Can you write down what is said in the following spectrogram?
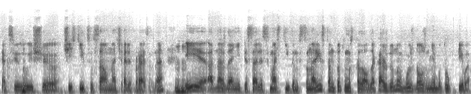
как связующую частицу в самом начале фразы, да? Угу. И однажды они писали с маститом сценаристом, тот ему сказал, за каждую «ну» будешь должен мне бутылку пива.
